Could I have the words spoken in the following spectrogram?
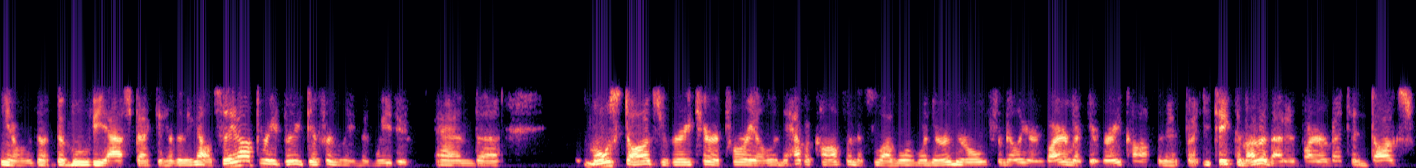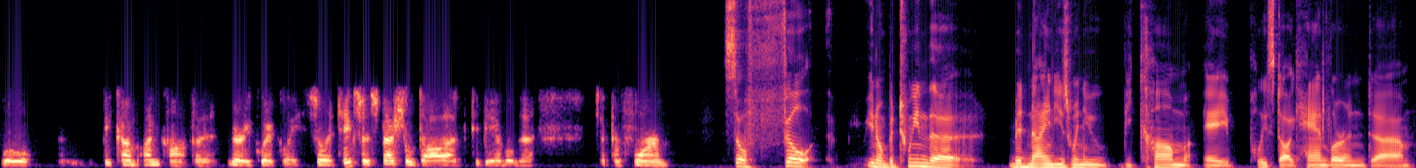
you know the, the movie aspect and everything else. They operate very differently than we do. And uh, most dogs are very territorial and they have a confidence level. And when they're in their own familiar environment they're very confident. But you take them out of that environment and dogs will become unconfident very quickly so it takes a special dog to be able to to perform. So, Phil, you know, between the mid 90s when you become a police dog handler and um,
